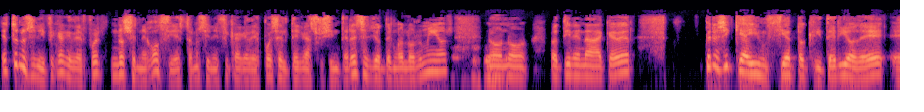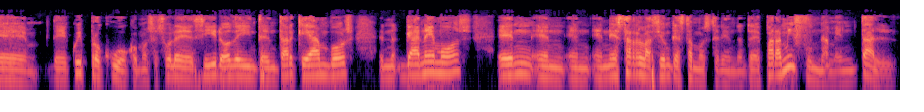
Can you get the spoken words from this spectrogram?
Esto no significa que después no se negocie, esto no significa que después él tenga sus intereses, yo tengo los míos, no, no, no tiene nada que ver pero sí que hay un cierto criterio de, eh, quid pro quo, como se suele decir, o de intentar que ambos ganemos en, en, esta relación que estamos teniendo. Entonces, para mí, fundamental,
